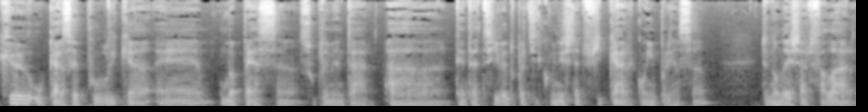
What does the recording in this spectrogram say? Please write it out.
que o caso República é uma peça suplementar à tentativa do Partido Comunista de ficar com a imprensa de não deixar de falar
